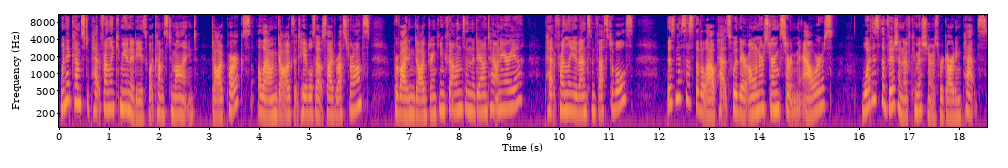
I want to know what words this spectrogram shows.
When it comes to pet friendly communities, what comes to mind? Dog parks, allowing dogs at tables outside restaurants, providing dog drinking fountains in the downtown area, pet friendly events and festivals, businesses that allow pets with their owners during certain hours. What is the vision of commissioners regarding pets?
